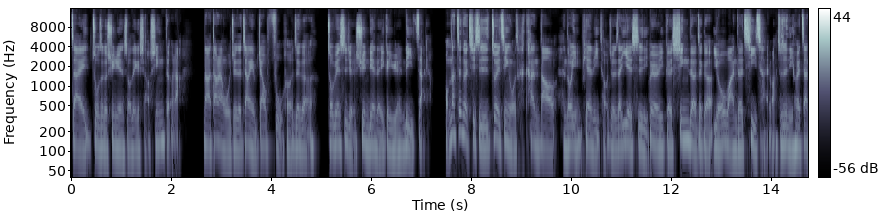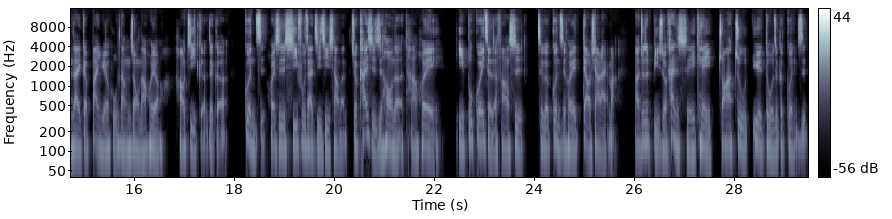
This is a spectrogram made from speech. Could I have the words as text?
在做这个训练的时候的一个小心得啦。那当然，我觉得这样也比较符合这个周边视觉训练的一个原理在啊。哦，那这个其实最近我看到很多影片里头，就是在夜市里会有一个新的这个游玩的器材嘛，就是你会站在一个半圆弧当中，然后会有好几个这个棍子会是吸附在机器上的。就开始之后呢，它会以不规则的方式，这个棍子会掉下来嘛，然后就是比如说看谁可以抓住越多这个棍子。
